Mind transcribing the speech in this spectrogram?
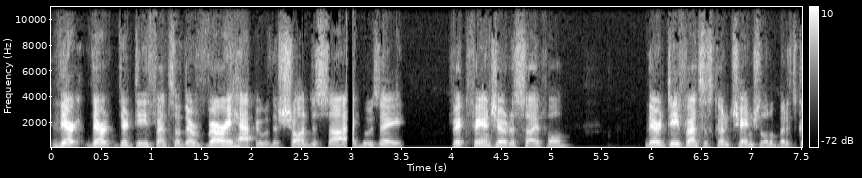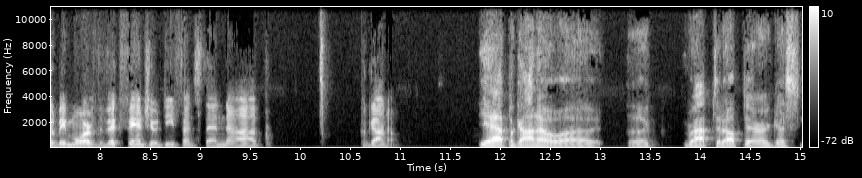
Their their their defense. So they're very happy with the Sean Desai, who's a Vic Fangio disciple. Their defense is going to change a little bit. It's going to be more of the Vic Fangio defense than uh, Pagano. Yeah, Pagano uh, uh, wrapped it up there. I guess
